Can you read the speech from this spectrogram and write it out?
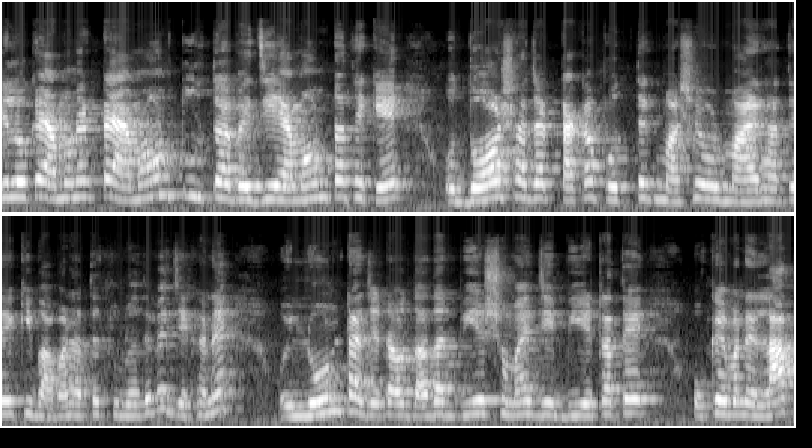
গেলে ওকে এমন একটা অ্যামাউন্ট তুলতে হবে যে অ্যামাউন্টটা থেকে ও দশ হাজার টাকা প্রত্যেক মাসে ওর মায়ের হাতে কি বাবার হাতে তুলে দেবে, যেখানে ওই লোনটা যেটা ওর দাদার বিয়ের সময় যে বিয়েটাতে ওকে মানে লাত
